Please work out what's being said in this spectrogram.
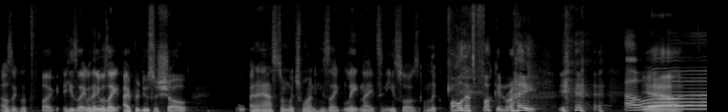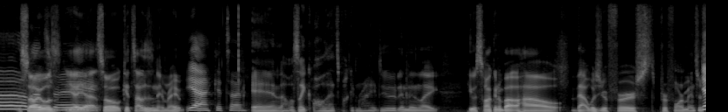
I was like, "What the fuck?" He's like, well, then he was like, "I produce a show." And I asked him which one. He's like late nights in East Los. I'm like, oh, that's fucking right. Oh, yeah. Oh, so it was yeah yeah. So Quetzal is his name, right? yeah, guitar. And I was like, oh, that's fucking right, dude. And then like he was talking about how that was your first performance or Yeah,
